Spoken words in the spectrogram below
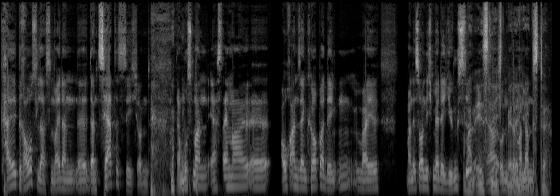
kalt rauslassen, weil dann, äh, dann zerrt es sich. Und da muss man erst einmal äh, auch an seinen Körper denken, weil man ist auch nicht mehr der Jüngste. Man ist ja, nicht mehr der Jüngste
